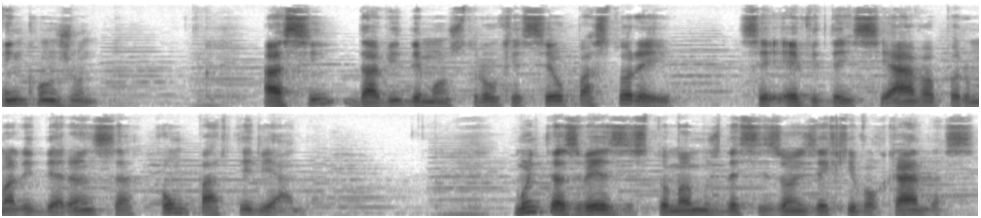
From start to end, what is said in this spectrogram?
em conjunto. Assim, Davi demonstrou que seu pastoreio se evidenciava por uma liderança compartilhada. Muitas vezes tomamos decisões equivocadas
